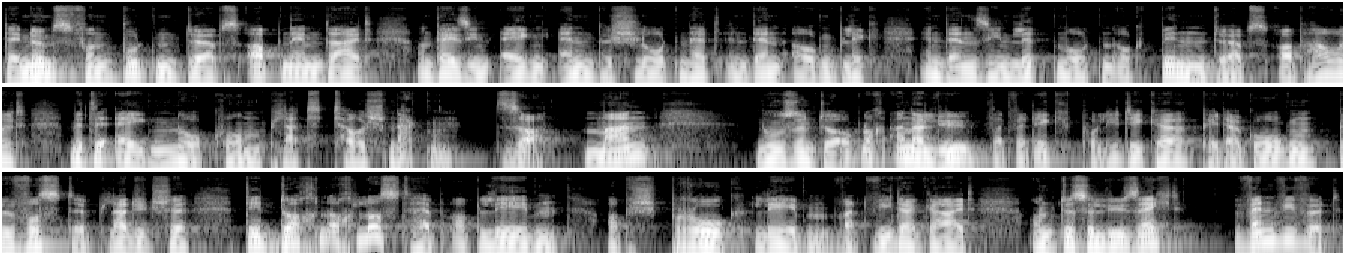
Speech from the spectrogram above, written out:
der nüms von Butendörps obnehm deit und der sin eigen en beschloten het in den Augenblick, in den sin Litmoten ook Binnendörps obhault, mit de eigen Nokom Platttau schnacken. So, Mann, nu sind da auch noch Analy, wat werd ich, Politiker, Pädagogen, bewusste Plattdütsche, die doch noch Lust heb ob Leben, ob Sprog leben, wat wiedergeit, und Düsselü secht, wenn wie wird,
